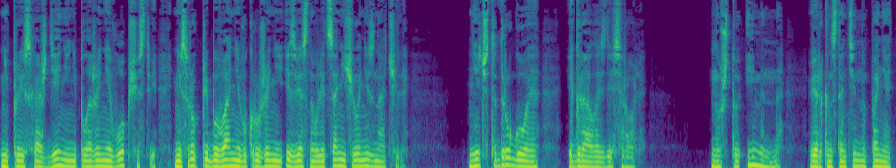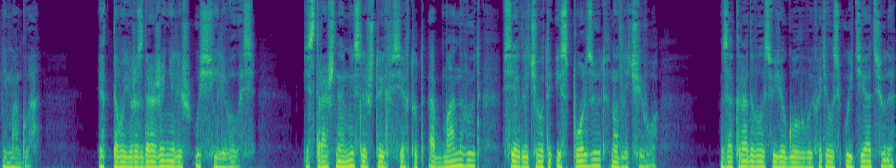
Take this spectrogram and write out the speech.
ни происхождение, ни положение в обществе, ни срок пребывания в окружении известного лица ничего не значили. Нечто другое играло здесь роль. Но что именно, Вера Константиновна понять не могла. И оттого ее раздражение лишь усиливалось. И страшная мысль, что их всех тут обманывают, всех для чего-то используют, но для чего? Закрадывалась в ее голову и хотелось уйти отсюда,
